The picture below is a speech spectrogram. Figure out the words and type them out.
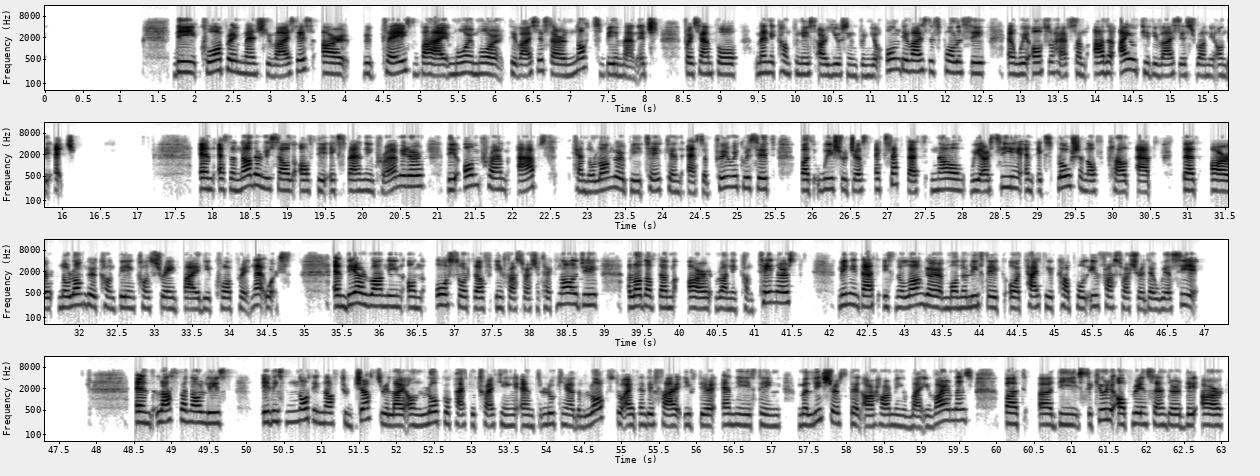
The cooperate managed devices are replaced by more and more devices that are not being managed. For example, many companies are using bring your own devices policy, and we also have some other IoT devices running on the edge. And as another result of the expanding perimeter, the on-prem apps can no longer be taken as a prerequisite, but we should just accept that now we are seeing an explosion of cloud apps that are no longer con being constrained by the corporate networks. And they are running on all sorts of infrastructure technology. A lot of them are running containers, meaning that it's no longer monolithic or tightly coupled infrastructure that we are seeing. And last but not least, it is not enough to just rely on local packet tracking and looking at the logs to identify if there are anything malicious that are harming my environments. But uh, the security operating center, they are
